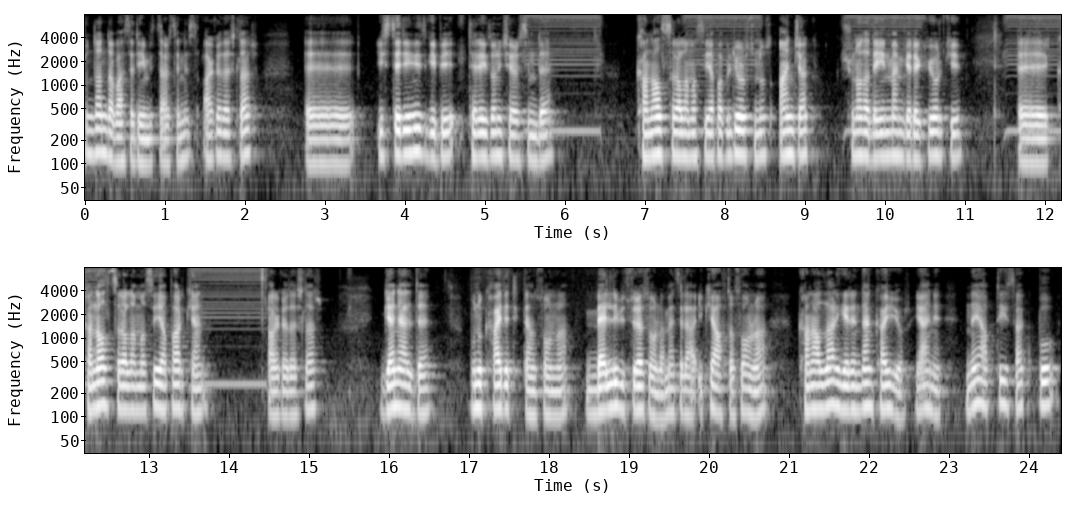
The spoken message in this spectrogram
Şundan da bahsedeyim isterseniz. Arkadaşlar eee, istediğiniz gibi televizyon içerisinde kanal sıralaması yapabiliyorsunuz. Ancak şuna da değinmem gerekiyor ki eee, kanal sıralaması yaparken arkadaşlar genelde bunu kaydettikten sonra belli bir süre sonra mesela iki hafta sonra kanallar yerinden kayıyor. Yani ne yaptıysak bu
